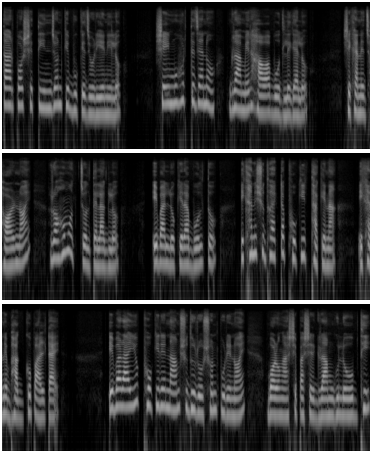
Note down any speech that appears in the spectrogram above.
তারপর সে তিনজনকে বুকে জড়িয়ে নিল। সেই মুহূর্তে যেন গ্রামের হাওয়া বদলে গেল। সেখানে ঝড় নয়, রহমত চলতে লাগল। এবার লোকেরা বলতো, এখানে শুধু একটা ফকির থাকে না, এখানে ভাগ্য পাল্টায়। এবার আইয়ুব ফকিরের নাম শুধু রোশনপুরে নয়, বরং আশেপাশের গ্রামগুলো অবধি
